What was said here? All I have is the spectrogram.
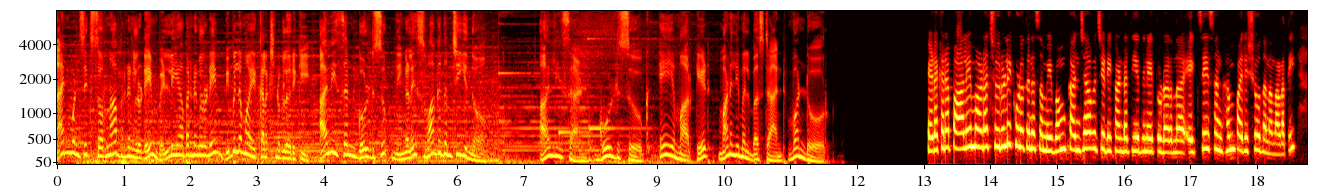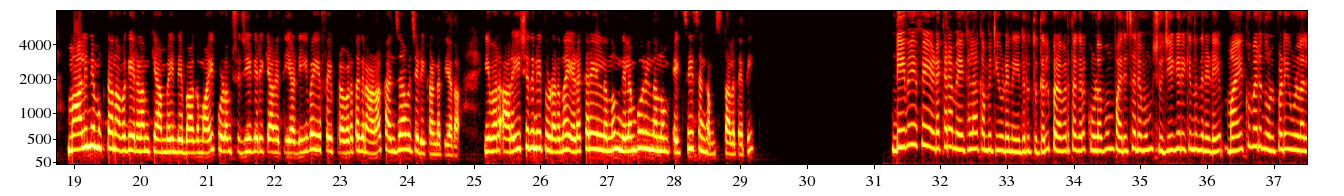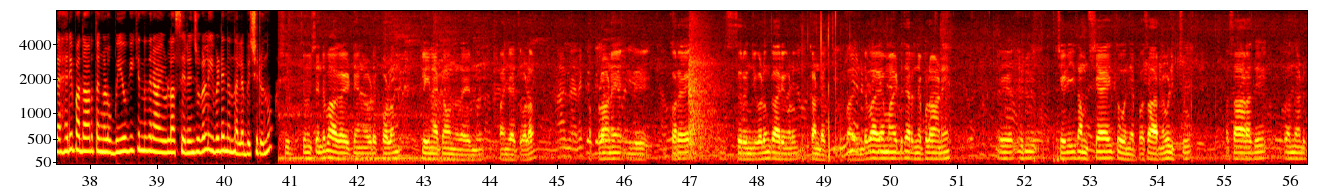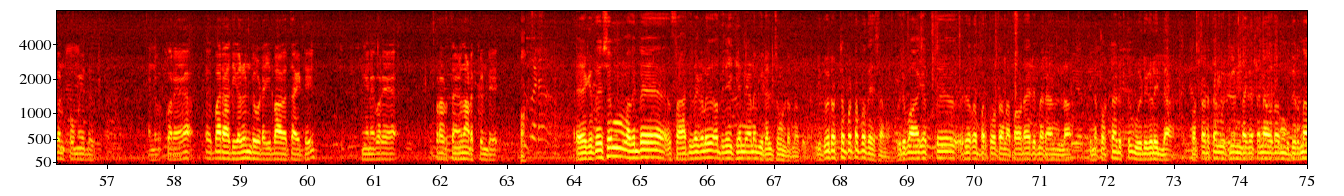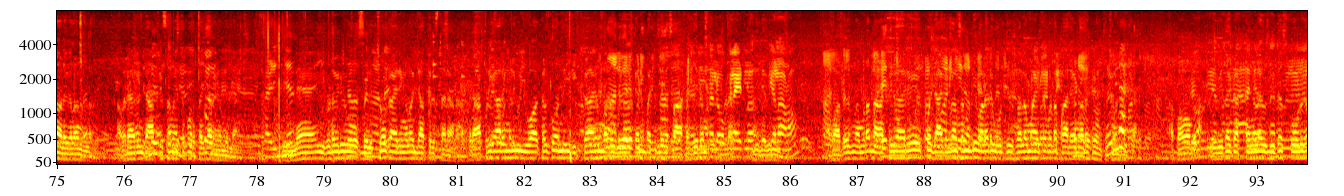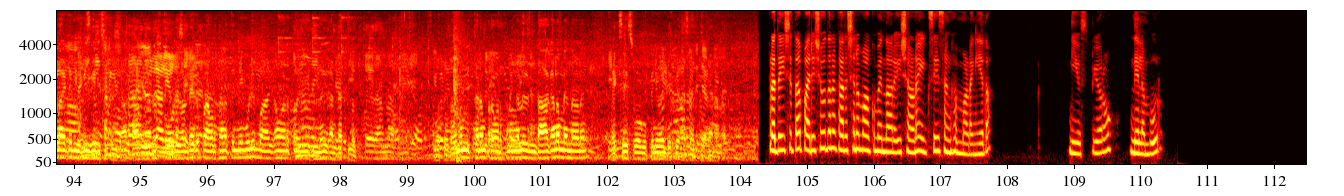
Nine one six സ്വർണാഭരണങ്ങളുടെയും വെള്ളിയാഭരണങ്ങളുടെയും വിപുലമായ കളക്ഷനുകൾ ഒരുക്കി അലിസൺ ഗോൾഡ് സൂക്ക് നിങ്ങളെ സ്വാഗതം ചെയ്യുന്നു. Alison gold souk A M market Manalimal bus stand Wandoor. Edakkara Palemad ചുരുളിക്കുളത്തിന് സമീപം കഞ്ചാവ് ചെടി കണ്ടെത്തിയതിനെ തുടർന്ന് എക്സൈസ് സംഘം പരിശോധന നടത്തി. മാലിന്യമുക്ത നവകേരളം ക്യാമ്പയിന്റെ ഭാഗമായി കുളം ശുചീകരിക്കാനെത്തിയ ഡിവൈഎഫ്ഐ പ്രവർത്തകരാണ് കഞ്ചാവ് ചെടി കണ്ടെത്തിയത്. ഇവർ അറിയിച്ചതിനെ തുടർന്ന് എടക്കരയിൽ നിന്നും നിലമ്പൂരിൽ നിന്നും എക്സൈസ് സംഘം സ്ഥലത്തെത്തി. ഡിവൈഎഫ്ഐ എടക്കര മേഖലാ കമ്മിറ്റിയുടെ നേതൃത്വത്തിൽ പ്രവർത്തകർ കുളവും പരിസരവും ശുചീകരിക്കുന്നതിനിടെ മയക്കുമരുന്ന് ഉൾപ്പെടെയുള്ള ലഹരി പദാർത്ഥങ്ങൾ ഉപയോഗിക്കുന്നതിനായുള്ള സിരഞ്ചുകൾ ഇവിടെ നിന്ന് ലഭിച്ചിരുന്നു. ശുചിത്വ ഭാഗമായിട്ട് ഞങ്ങളിവിടെ കുളം ക്ലീൻ ആക്കാൻ വന്നതായിരുന്നു പഞ്ചായത്ത് കുളം. അപ്പോഴാണ് ഇത് കുറേ സിറിഞ്ചുകളും കാര്യങ്ങളും കണ്ടെത്തി. അപ്പോൾ അതിന്റെ ഭാഗമായിട്ട് തിരഞ്ഞപ്പോഴാണ് ഒരു ചെടി സംശയമായി തോന്നി. അപ്പോൾ സാറിനെ വിളിച്ചു. അപ്പോൾ സാർ അത് വന്നുകൊണ്ട് കൺഫേം ചെയ്തത്. അതിന്റെ കുറേ പരാതികളുണ്ട് ഇവിടെ ഈ ഭാഗത്തായിട്ട്. ഇങ്ങനെ കുറേ പ്രവർത്തനങ്ങൾ നടക്കുന്നുണ്ട്. ഏകദേശം അതിന്റെ സാധ്യതകൾ അതിലേക്ക് തന്നെയാണ് വിരൽ ചൂണ്ടുന്നത്. ഇതൊരു ഒറ്റപ്പെട്ട പ്രദേശമാണ്. ഒരു ഭാഗത്ത് ഒരു റബ്ബർ തോട്ടമാണ് അപ്പോൾ അവിടെ ആരും വരാനില്ല. പിന്നെ തൊട്ടടുത്ത് വീടുകളില്ല. തൊട്ടടുത്ത വീട്ടിലുണ്ടെങ്കിൽ തന്നെ അവിടെ മുതിർന്ന ആളുകളാണുള്ളത്. അവരാരും രാത്രി സമയത്ത് പുറത്തേക്ക് ഇറങ്ങുന്നില്ല. പിന്നെ ഇവിടെ ഒരു വെളിച്ചോ കാര്യങ്ങളോ ഇല്ലാത്തൊരു സ്ഥലമാണ്. രാത്രി കാലങ്ങളിൽ യുവാക്കൾക്ക് വന്ന് ഇരിക്കാനും പറഞ്ഞു പറ്റുന്ന ഒരു സാഹചര്യം അപ്പോൾ അത് നമ്മുടെ നാട്ടുകാർ ഇപ്പോൾ ജാഗ്രതാ സമിതി വളരെ ഊർജസ്വലമായിട്ട് ഇവിടെ പാലക്കാട് പ്രവർത്തിച്ചുകൊണ്ടിരിക്കുക അപ്പോൾ വിവിധ ഘട്ടങ്ങൾ വിവിധ സ്കൂളുകളായിട്ട് രൂപീകരിച്ചിട്ടുണ്ട്. അപ്പോൾ വിവിധ സ്കൂളുകളുടെ ഒരു പ്രവർത്തനത്തിന്റെയും കൂടി ഭാഗമാണ് ഇപ്പോൾ ഇന്ന് കണ്ടെത്തിയത്. അപ്പോൾ തുടർന്നും ഇത്തരം പ്രവർത്തനങ്ങൾ ഉണ്ടാകണം എന്നാണ് എക്സൈസ് വകുപ്പിന് വേണ്ടിയിട്ട് അഭ്യർത്ഥിക്കാനുള്ളത്. പ്രദേശത്ത് പരിശോധന കർശനമാക്കുമെന്ന അറിയിച്ചാണ് എക്സൈസ് സംഘം മടങ്ങിയത്. News bureau Nilambur.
